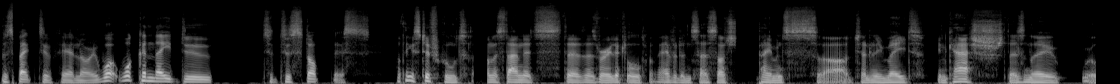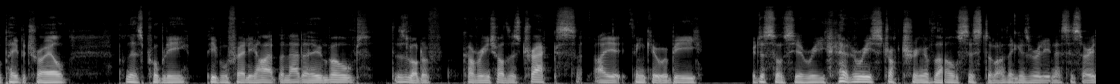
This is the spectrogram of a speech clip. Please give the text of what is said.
perspective here, Laurie? What what can they do to, to stop this? I think it's difficult to understand. It's there's very little evidence as such. Payments are generally made in cash. There's no real paper trail. There's probably people fairly high up the ladder involved. There's a lot of covering each other's tracks. I think it would be just obviously a, re- a restructuring of the whole system. I think is really necessary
